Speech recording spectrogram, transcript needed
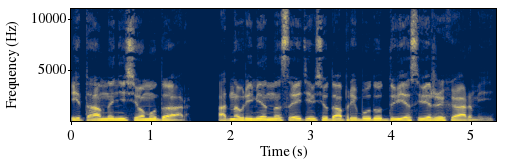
и там нанесем удар. Одновременно с этим сюда прибудут две свежих армии.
